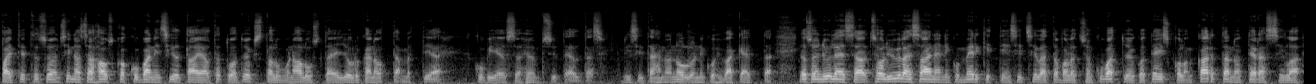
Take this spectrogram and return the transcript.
paitsi että se on sinänsä hauska kuva, niin siltä ajalta 1900-luvun alusta ei juurikaan ole tämmöisiä kuvia, joissa hömpsyteltäisiin, niin sitähän on ollut niin kuin hyvä käyttää. Ja se, on yleensä, se oli yleensä aina niin kuin merkittiin sit sillä tavalla, että se on kuvattu joko Teiskolan kartanon terassilla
